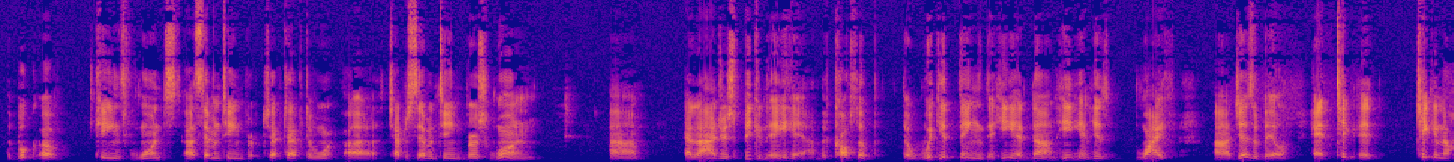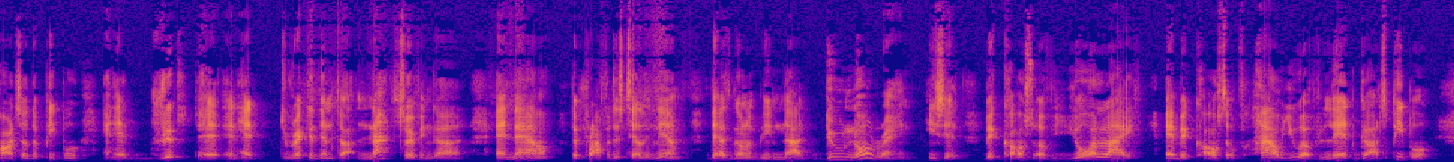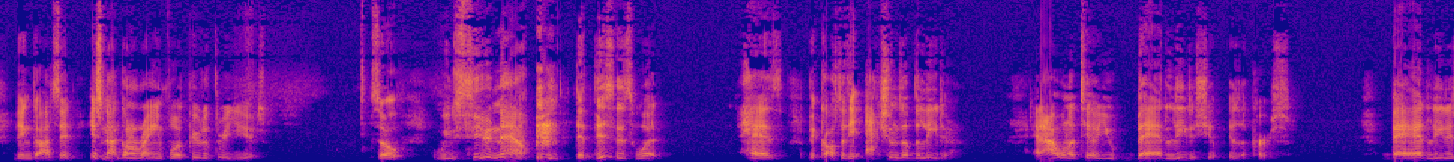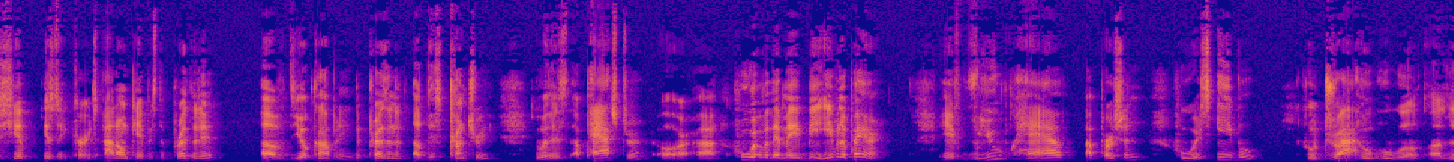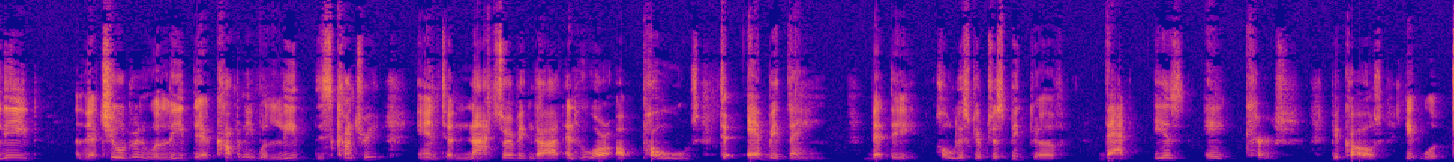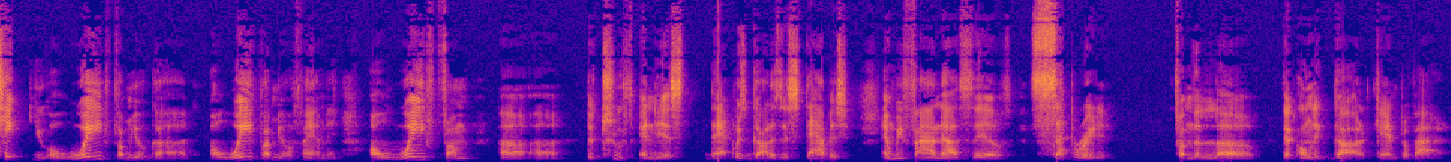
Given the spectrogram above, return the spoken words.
the book of Kings 1, uh, 17, chapter, one, uh, chapter 17, verse 1, uh, Elijah speaking to Ahab because of the wicked things that he had done. He and his wife uh, Jezebel had, had, taken the hearts of the people and had dripped and had directed them to not serving God. And now the prophet is telling them there's going to be not dew nor rain. He said, because of your life and because of how you have led God's people, then God said it's not going to rain for a period of three years. So we see now that this is what has, because of the actions of the leader. And I want to tell you, bad leadership is a curse. Bad leadership is a curse. I don't care if it's the president, of your company, the president of this country, whether it's a pastor or uh, whoever that may be, even a parent. If you have a person who is evil, who drive, who, who will uh, lead their children, will lead their company, will lead this country into not serving God, and who are opposed to everything that the Holy Scriptures speak of, that is a curse. Because it will take you away from your God, away from your family, away from uh, uh, the truth and this that which God has established, and we find ourselves separated from the love that only God can provide.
